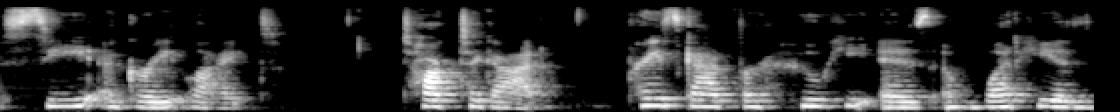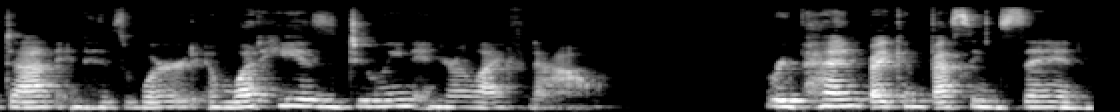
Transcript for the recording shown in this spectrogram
see a great light. Talk to God. Praise God for who He is and what He has done in His Word and what He is doing in your life now. Repent by confessing sin,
